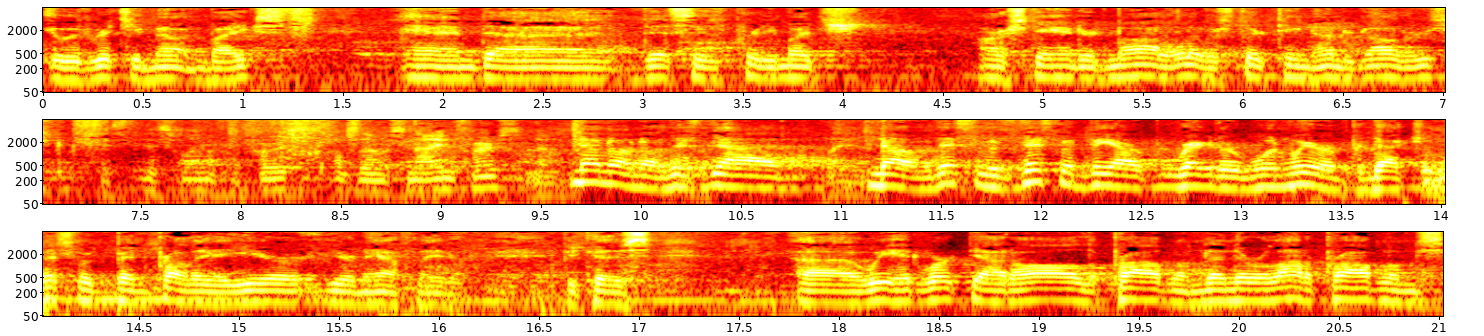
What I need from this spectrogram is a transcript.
it was Ritchie Mountain Bikes. And this is pretty much our standard model. It was thirteen hundred dollars. Is this one of the first of those nine first? No. No, no, no. This uh, no. This was this would be our regular when we were in production. This would have been probably a year, year and a half later, because uh, we had worked out all the problems, and there were a lot of problems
